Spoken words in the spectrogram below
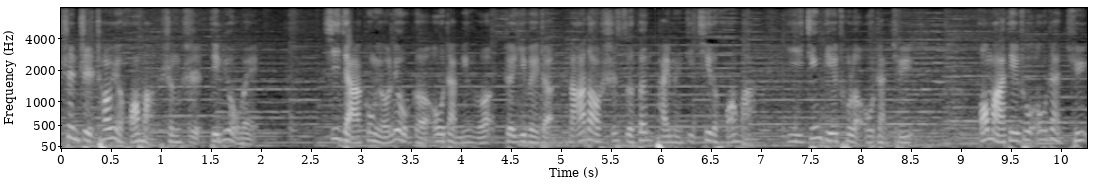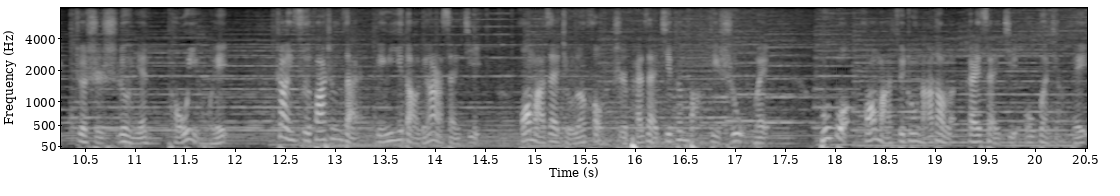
甚至超越皇马升至第六位。西甲共有六个欧战名额，这意味着拿到十四分、排名第七的皇马已经跌出了欧战区。皇马跌出欧战区，这是十六年头一回。上一次发生在零一到零二赛季，皇马在九轮后只排在积分榜第十五位。不过，皇马最终拿到了该赛季欧冠奖杯。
